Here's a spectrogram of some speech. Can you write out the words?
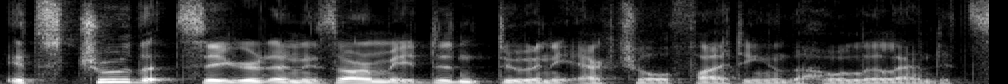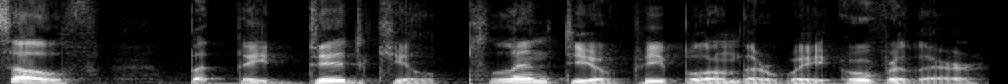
It's true that Sigurd and his army didn't do any actual fighting in the Holy Land itself, but they did kill plenty of people on their way over there,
